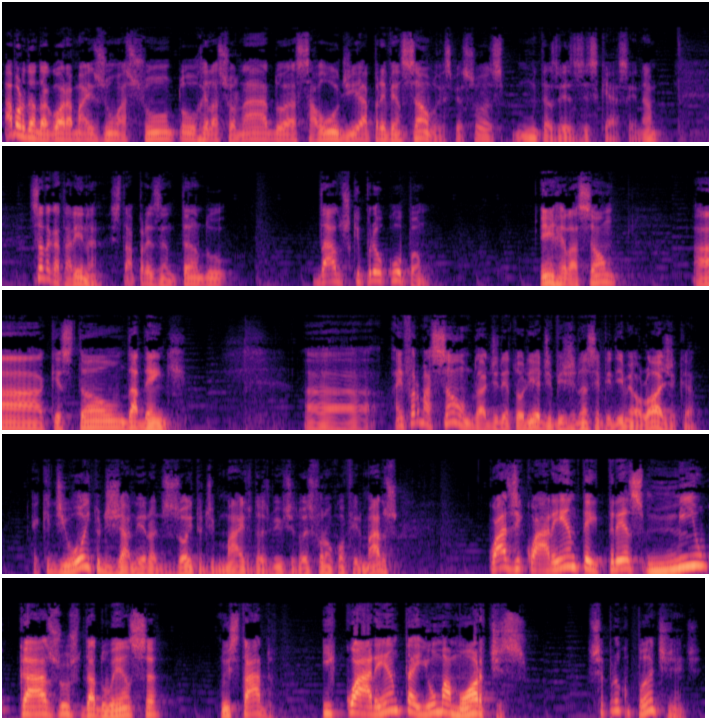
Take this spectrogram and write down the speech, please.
Abordando agora mais um assunto relacionado à saúde e à prevenção, que as pessoas muitas vezes esquecem, né? Santa Catarina está apresentando dados que preocupam em relação à questão da dengue. a informação da Diretoria de Vigilância Epidemiológica é que de 8 de janeiro a 18 de maio de 2022 foram confirmados quase 43 mil casos da doença no estado e 41 mortes. Isso é preocupante, gente.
